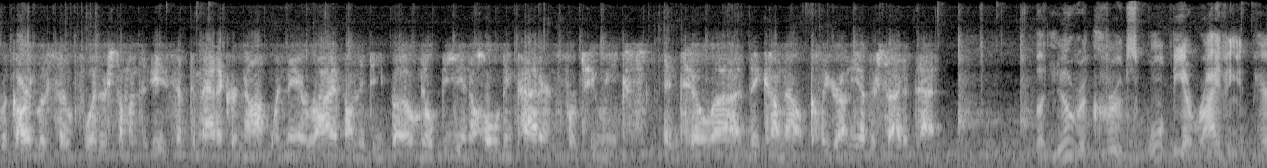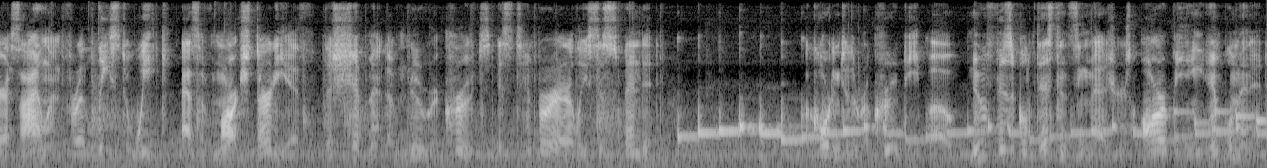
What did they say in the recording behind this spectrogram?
Regardless of whether someone's asymptomatic or not, when they arrive on the depot, they'll be in a holding pattern for two weeks until uh, they come out clear on the other side of that. But new recruits won't be arriving at Parris Island for at least a week. As of March 30th, the shipment of new recruits is temporarily suspended. According to the recruit depot, new physical distancing measures are being implemented.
